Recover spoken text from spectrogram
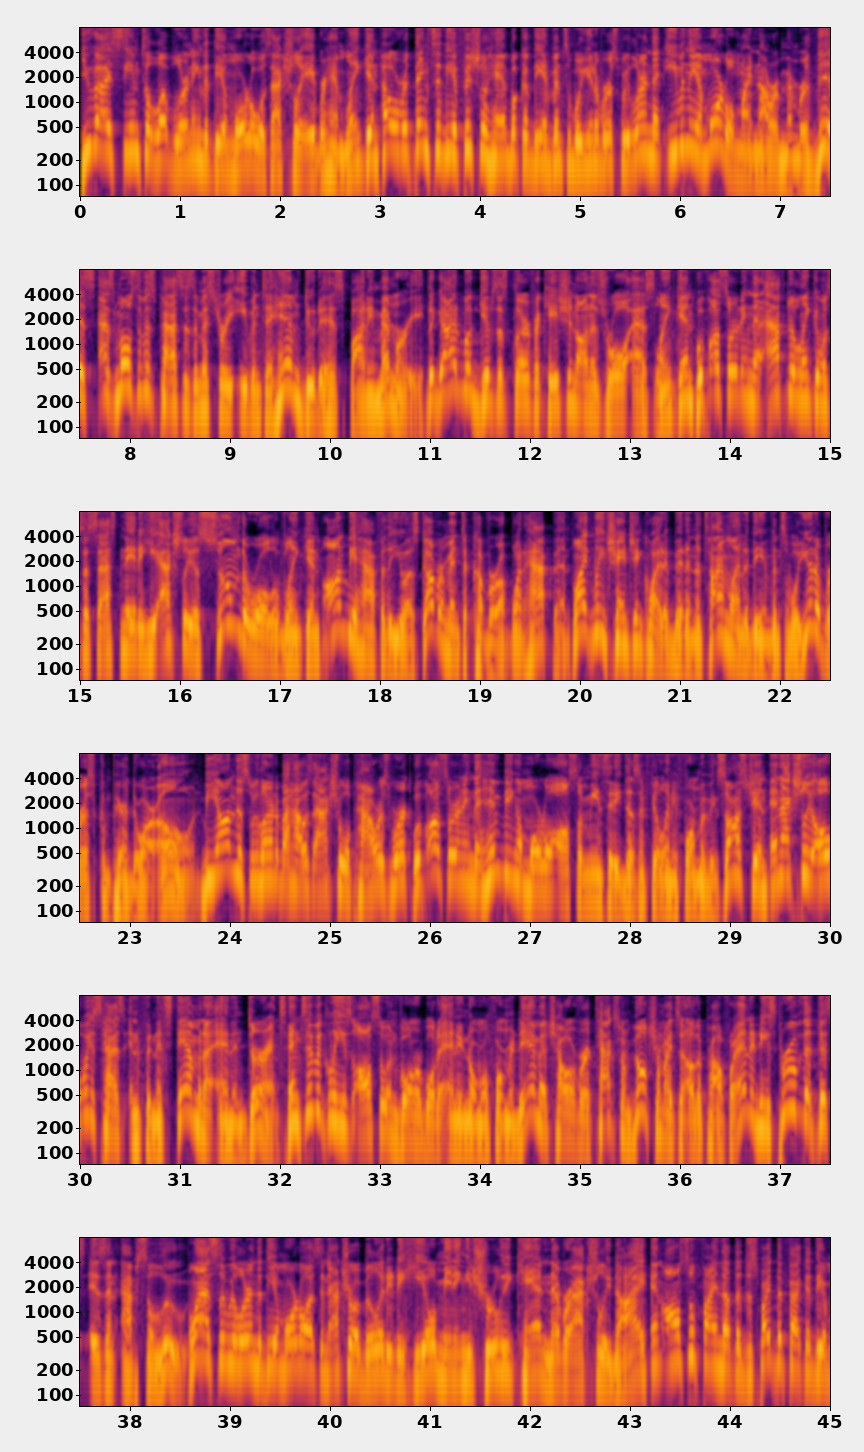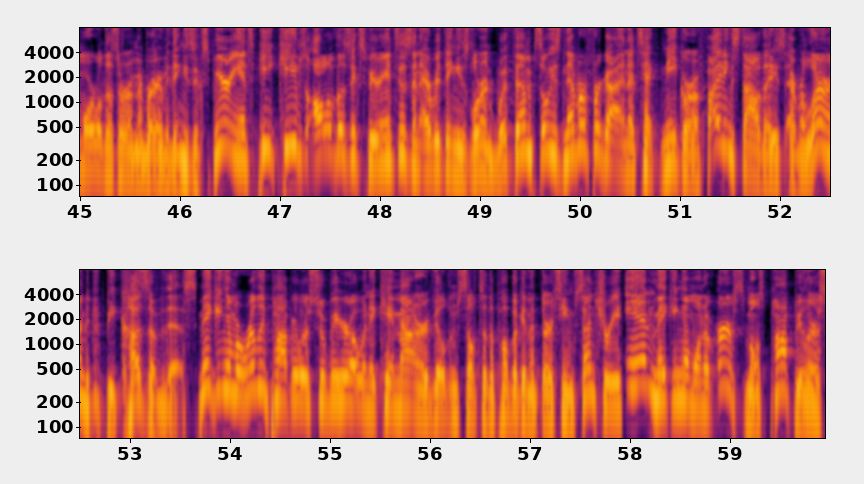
You guys seem to love learning that the Immortal was actually Abraham Lincoln. However, thanks to the official handbook of the Invincible Universe, we learned that even the Immortal might not remember this, as most of his past is a mystery even to him due to his spotty memory. The guidebook gives us clarification on his role as Lincoln, with us learning that after Lincoln was assassinated, he actually assumed the role of Lincoln on behalf of the US government to cover up what happened, likely changing quite a bit in the timeline of the Invincible Universe compared to our own. Beyond this, we learned about how his actual powers work, with us learning that him being immortal also means that he doesn't feel any form of exhaustion and actually always has infinite stamina and endurance. And typically he's also invulnerable to any normal form of damage, however attacks from Viltrumites and other powerful entities prove that this isn't absolute. Lastly, we learned that the Immortal has a natural ability to heal, meaning he truly can never actually die, and also find out that despite the fact that the Immortal doesn't remember everything he's experienced, he keeps all of those experiences and everything he's learned with him, so he's never forgotten a technique or a fighting style that he's ever learned because of this, making him a really popular superhero when he came out and revealed himself to the public in the 13th century, and making him one of Earth's most popular spoilers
